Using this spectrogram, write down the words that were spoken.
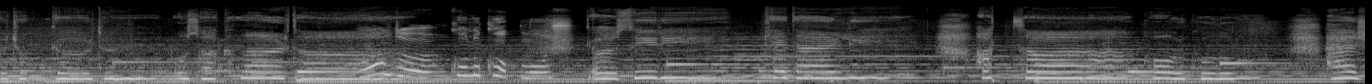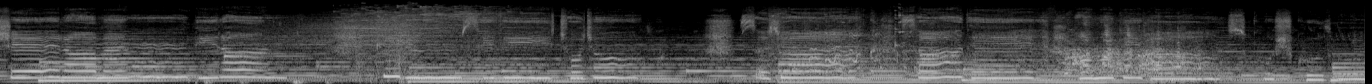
çocuk gördüm uzaklarda Ne oldu? Kolu kopmuş. Gözleri kederli hatta korkulu Her şeye rağmen bir an gülümsedi çocuk Sıcak, sade ama biraz kuşkulu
